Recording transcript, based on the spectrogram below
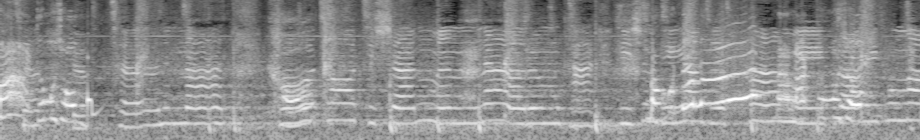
มากท่านผู้ชมกับเธอนานๆขอโทษที่ฉันมันน่ารำคาญที่ฉันน้องคนเดียวจะพาน่ารักมีท่านผู้ใคชรมเข้ามา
